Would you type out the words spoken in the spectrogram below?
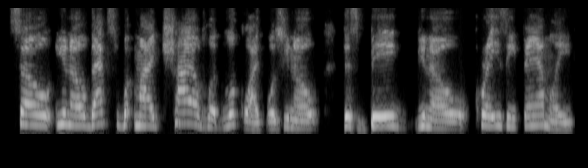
So you know that's what my childhood looked like was you know this big you know crazy family.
